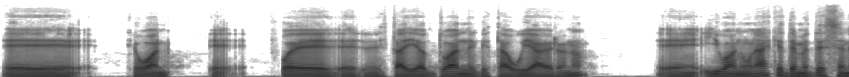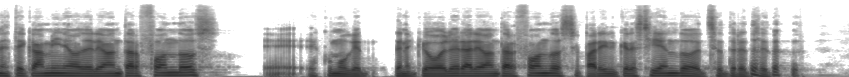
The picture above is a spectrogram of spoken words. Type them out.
eh, que bueno, eh, fue el estadio actual en el que está Wiagro, ¿no? Eh, y bueno, una vez que te metes en este camino de levantar fondos, eh, es como que tenés que volver a levantar fondos para ir creciendo, etcétera, etcétera.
